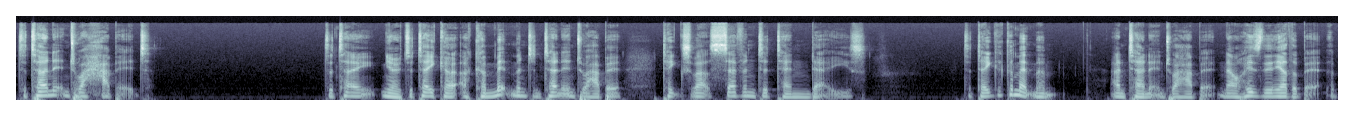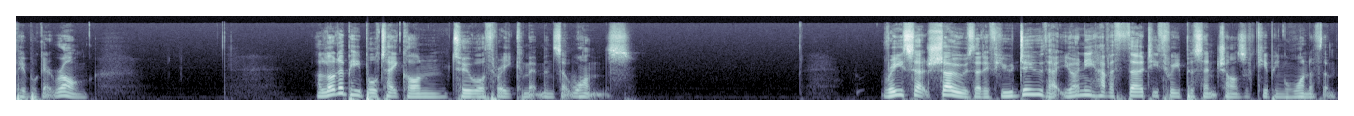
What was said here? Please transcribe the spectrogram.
to turn it into a habit, to take you know to take a, a commitment and turn it into a habit takes about seven to ten days. To take a commitment and turn it into a habit. Now, here's the other bit that people get wrong. A lot of people take on two or three commitments at once. Research shows that if you do that, you only have a 33% chance of keeping one of them.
